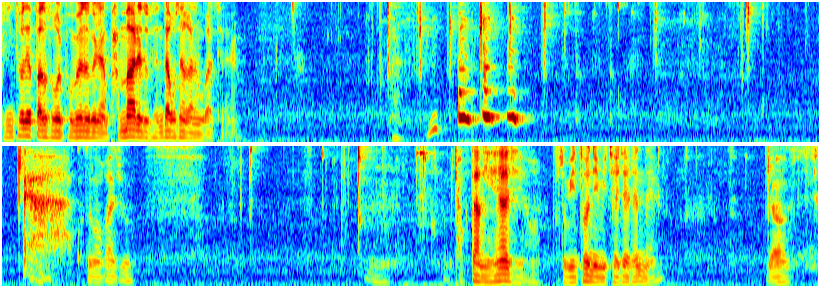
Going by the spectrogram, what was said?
인터넷 방송을 보면은 그냥 반말해도 된다고 생각하는 것 같아요. 야, 고등어가 아주 음, 적당히 해야지. 어, 무슨 윈터님이 제재를 했네. 야, 진짜.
